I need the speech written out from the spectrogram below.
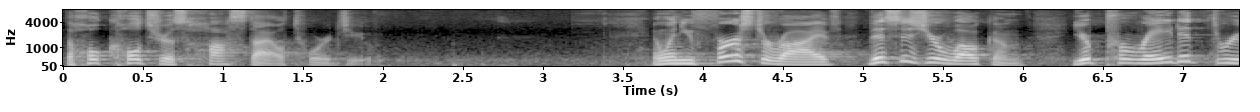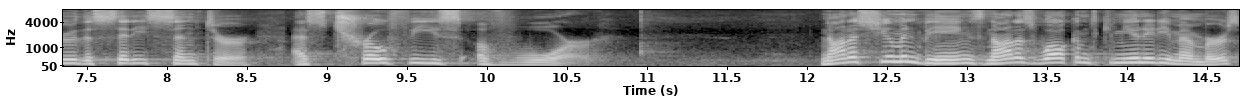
the whole culture is hostile towards you. And when you first arrive, this is your welcome. You're paraded through the city center as trophies of war not as human beings, not as welcomed community members,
